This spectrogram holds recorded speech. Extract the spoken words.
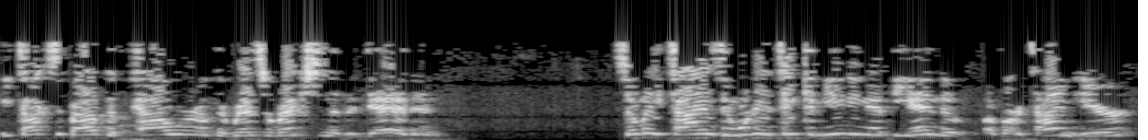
He talks about the power of the resurrection of the dead and so many times, and we're going to take communion at the end of, of our time here,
